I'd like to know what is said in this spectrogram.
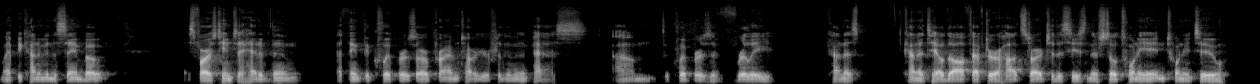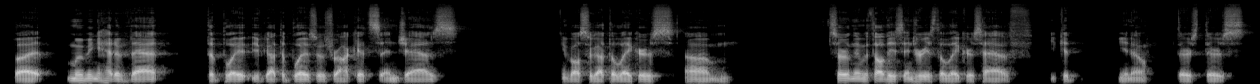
might be kind of in the same boat. As far as teams ahead of them, I think the Clippers are a prime target for them in the past. Um, the Clippers have really kind of kind of tailed off after a hot start to the season. They're still 28 and 22, but moving ahead of that, the Bla- you've got the Blazers, Rockets, and Jazz. You've also got the Lakers. Um, certainly, with all these injuries the Lakers have, you could, you know, there's there's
